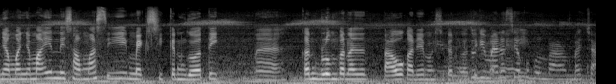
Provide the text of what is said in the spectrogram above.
nyama-nyamain nih sama si Mexican Gothic. Nah kan belum pernah tahu kan ya Mexican Gothic. itu gimana sih aku belum pernah baca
